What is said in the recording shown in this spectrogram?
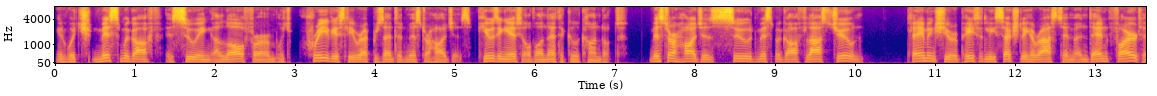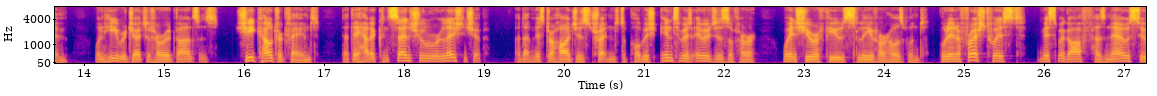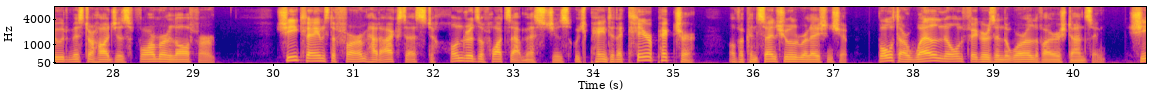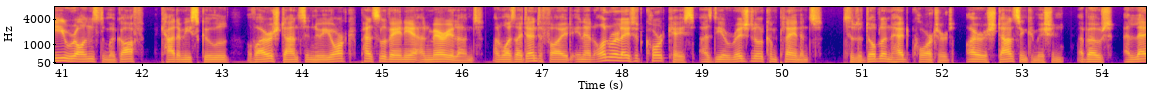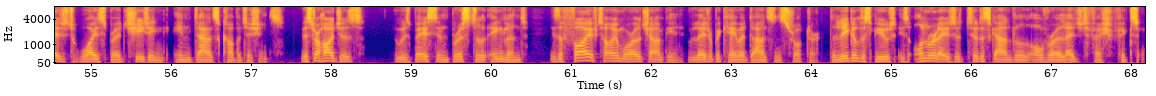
in which Miss McGough is suing a law firm which previously represented Mr. Hodges, accusing it of unethical conduct. Mr. Hodges sued Miss McGough last June, claiming she repeatedly sexually harassed him and then fired him when he rejected her advances. She counterclaimed that they had a consensual relationship and that Mr. Hodges threatened to publish intimate images of her when she refused to leave her husband. But in a fresh twist, Miss McGough has now sued Mr. Hodges' former law firm. She claims the firm had access to hundreds of WhatsApp messages which painted a clear picture of a consensual relationship. Both are well known figures in the world of Irish dancing. She runs the McGough Academy School of Irish Dance in New York, Pennsylvania, and Maryland, and was identified in an unrelated court case as the original complainant to the Dublin headquartered Irish Dancing Commission about alleged widespread cheating in dance competitions. Mr. Hodges, who is based in Bristol, England, is a five time world champion who later became a dance instructor. The legal dispute is unrelated to the scandal over alleged feis fixing.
